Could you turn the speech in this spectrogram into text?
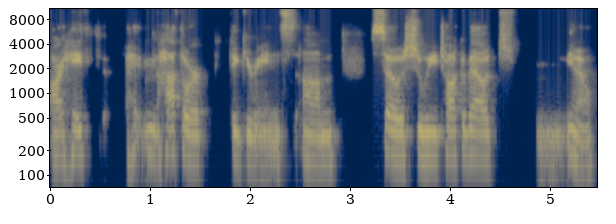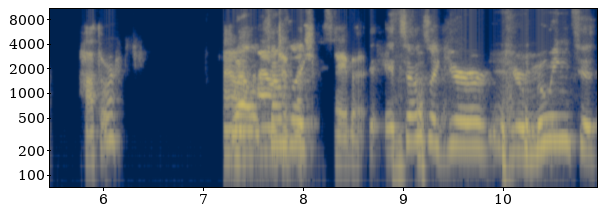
our Hathor figurines. Um, so should we talk about, you know, Hathor? Well, it sounds like- say, but It, it sounds like you're you're mooing to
